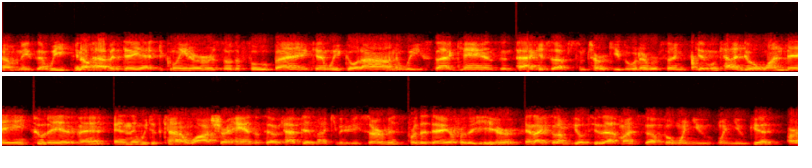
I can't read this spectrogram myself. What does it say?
companies, and we, you know, have a day at the Gleaners or the food bank, and we go down and we stack cans and package up some turkeys or whatever things. Again, we kind of do a one day, two day event, and then we just kind of wash our hands and say, okay, I did my community service for the day or for the year. And like I said, I'm guilty of that myself. But when you when you get our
